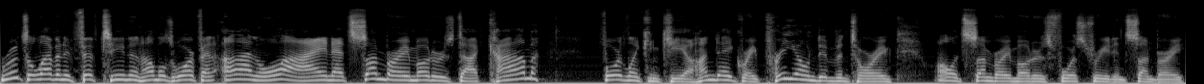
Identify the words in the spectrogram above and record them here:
routes 11 and 15 in Hummel's Wharf, and online at sunburymotors.com. Ford, Lincoln, Kia, Hyundai, great pre-owned inventory, all at Sunbury Motors, 4th Street in Sunbury.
